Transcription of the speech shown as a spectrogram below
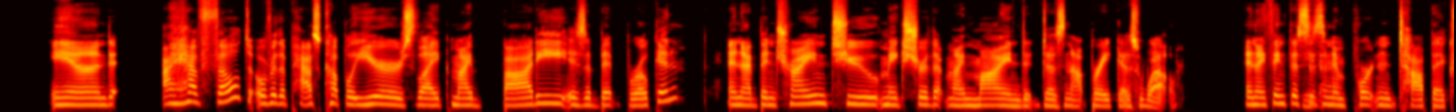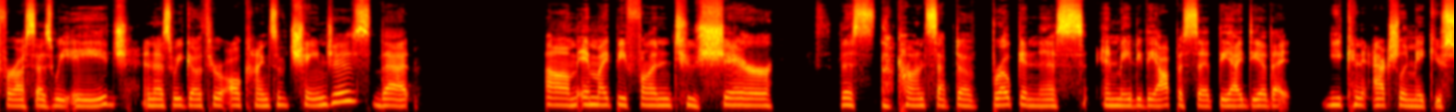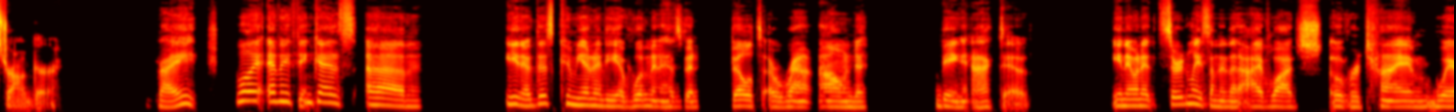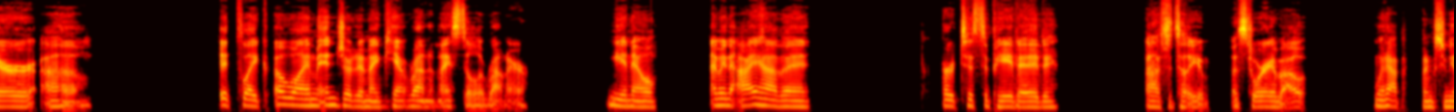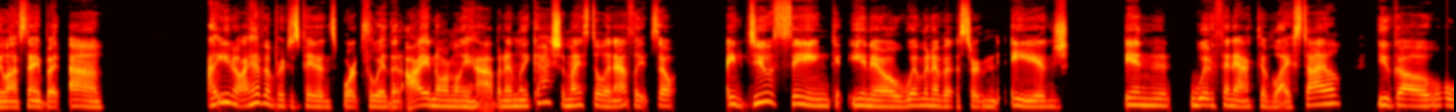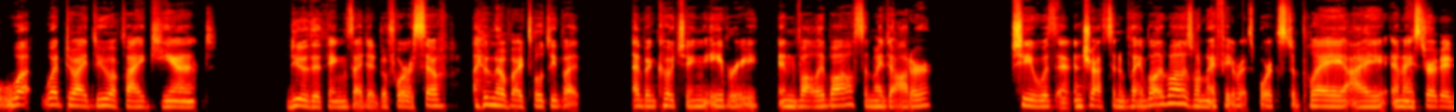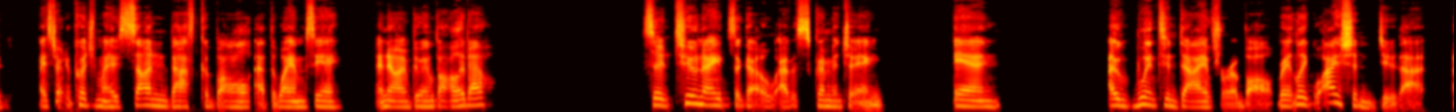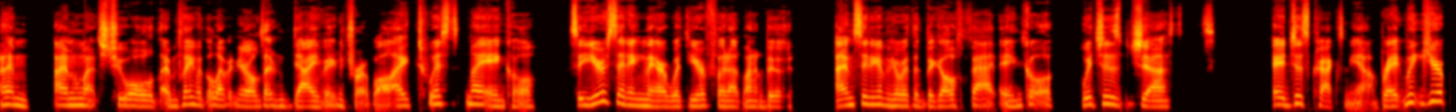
And I have felt over the past couple years like my body is a bit broken and I've been trying to make sure that my mind does not break as well. And I think this yeah. is an important topic for us as we age and as we go through all kinds of changes that um, it might be fun to share this concept of brokenness and maybe the opposite, the idea that you can actually make you stronger. Right. Well, and I think as, um, you know, this community of women has been built around being active, you know, and it's certainly something that I've watched over time where, um, it's like, oh, well, I'm injured and I can't run. Am I still a runner? you know, I mean, I haven't participated. I have to tell you a story about what happened to me last night, but, um, I, you know, I haven't participated in sports the way that I normally have. And I'm like, gosh, am I still an athlete? So I do think, you know, women of a certain age in with an active lifestyle, you go, what, what do I do if I can't do the things I did before? So I don't know if I told you, but I've been coaching Avery in volleyball. So my daughter, she was interested in playing volleyball. It was one of my favorite sports to play. I, and I started, I started coaching my son basketball at the YMCA and now I'm doing volleyball. So two nights ago, I was scrimmaging and I went to dive for a ball, right? Like, well, I shouldn't do that. I'm, I'm much too old. I'm playing with 11 year olds. I'm diving for a ball. I twist my ankle. So you're sitting there with your foot up on a boot. I'm sitting up here with a big old fat ankle, which is just, it just cracks me up, right? But you're,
